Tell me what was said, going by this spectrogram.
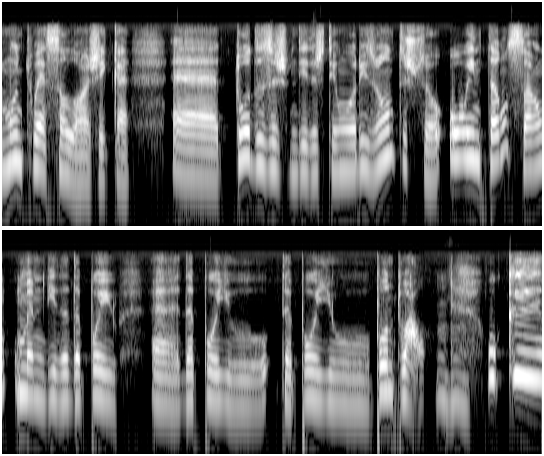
muito essa lógica. Uh, todas as medidas têm um horizonte, ou então são uma medida de apoio, uh, de apoio, de apoio pontual. Uhum. O que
